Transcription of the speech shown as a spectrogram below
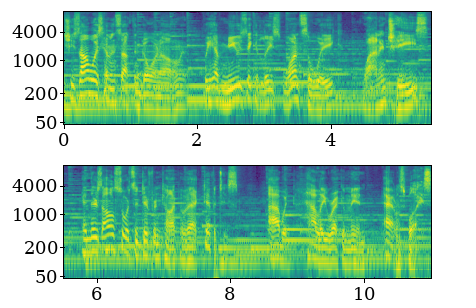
She's always having something going on. We have music at least once a week, wine and cheese, and there's all sorts of different type of activities. I would highly recommend Adams Place.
